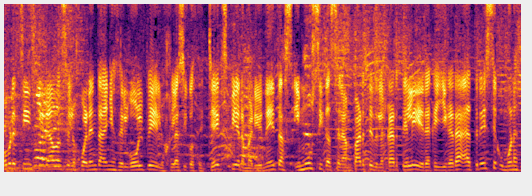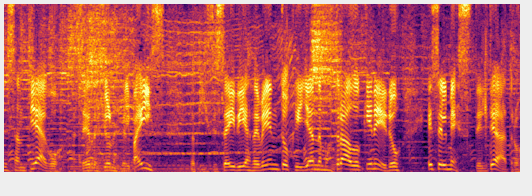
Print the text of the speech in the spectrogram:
Obras inspiradas en los 40 años del golpe, los clásicos de Shakespeare, marionetas y música serán parte de la cartelera que llegará a 13 comunas de Santiago, a 6 regiones del país. Los 16 días de evento que ya han demostrado que enero es el mes del teatro.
